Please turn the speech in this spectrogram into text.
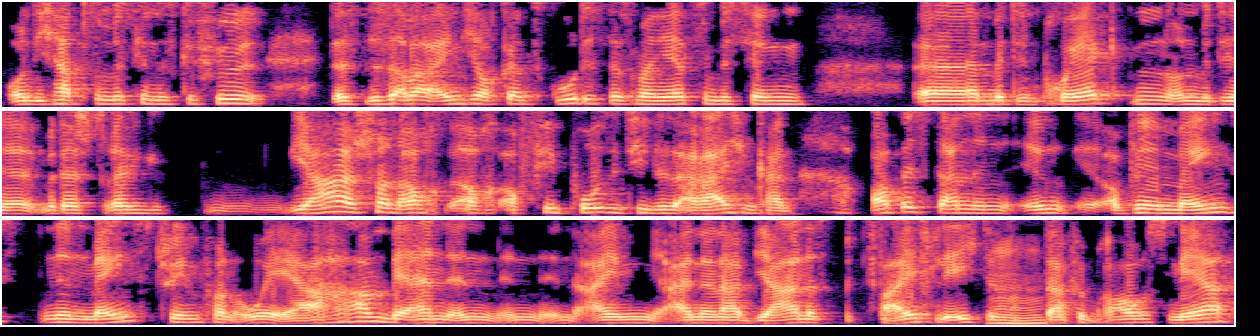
Und ich habe so ein bisschen das Gefühl, dass das aber eigentlich auch ganz gut ist, dass man jetzt so ein bisschen äh, mit den Projekten und mit der mit der Strategie ja schon auch auch auch viel Positives erreichen kann. Ob es dann in, ob wir Main, einen Mainstream von OER haben werden in, in, in einem eineinhalb Jahren, das bezweifle ich. Das, mhm. Dafür braucht es mehr.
